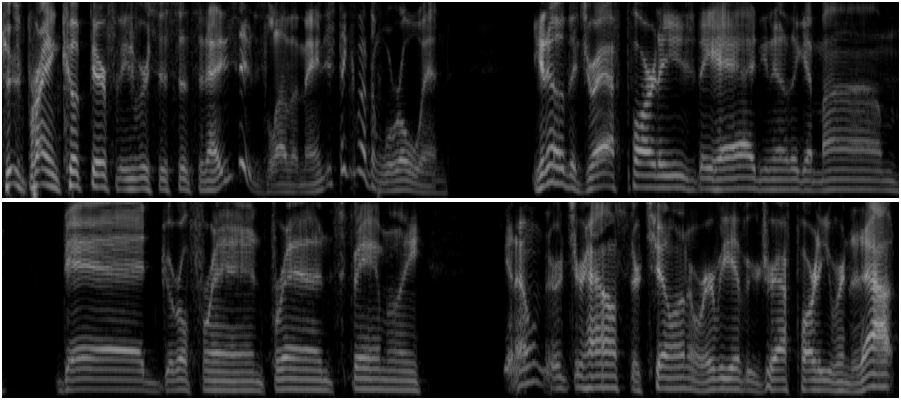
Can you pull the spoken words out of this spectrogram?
There's Brian Cook there for the University of Cincinnati. These dudes love it, man. Just think about the whirlwind. You know, the draft parties they had, you know, they got mom, dad, girlfriend, friends, family. You know, they're at your house, they're chilling, or wherever you have your draft party, you rent it out.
